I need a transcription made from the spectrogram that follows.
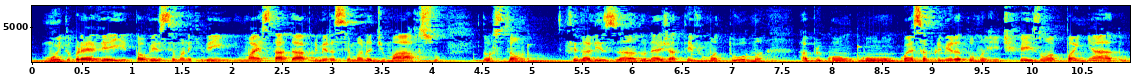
muito breve aí, talvez semana que vem, mais tardar, primeira semana de março. Nós estamos finalizando, né? Já teve uma turma, com, com, com essa primeira turma a gente fez um apanhado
